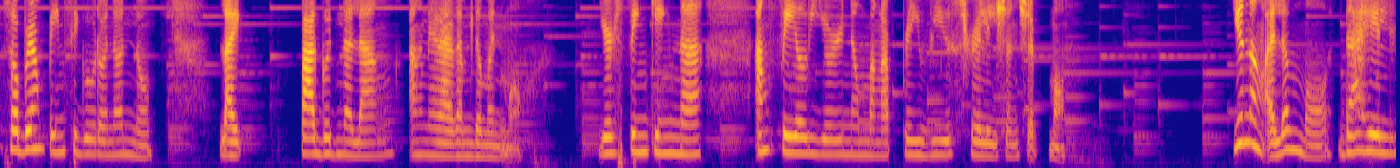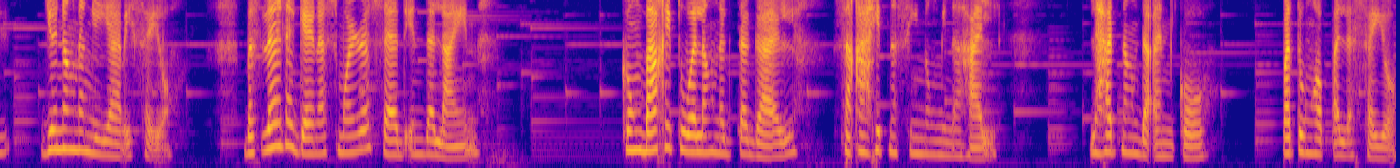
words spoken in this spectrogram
sobrang pain siguro nun, no? Like, pagod na lang ang nararamdaman mo. You're thinking na ang failure ng mga previous relationship mo. Yun ang alam mo dahil yun ang nangyayari sa'yo. But then again, as Moira said in the line, kung bakit walang nagtagal sa kahit na sinong minahal, lahat ng daan ko, patungo pala sa'yo,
